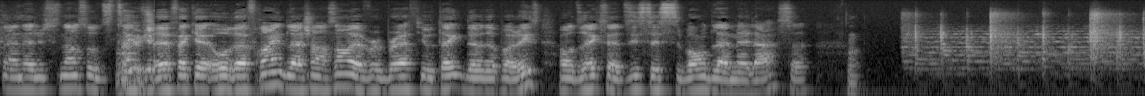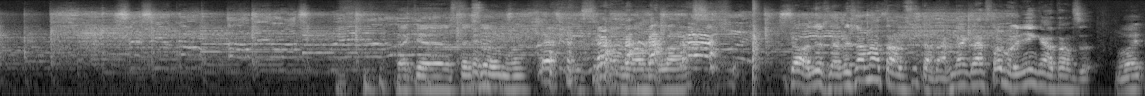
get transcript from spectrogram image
c'est une hallucinance auditive. Ouais, ok. Euh, fait que au refrain de la chanson Every Breath You Take de, de Police, on dirait que ça dit c'est si bon de la mélasse. Fait que c'était ça moi. C'est bon, dans glace. Ça, là, je l'avais jamais entendu, tabarnak. La star m'a rien qu'entendre ça. Ouais.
